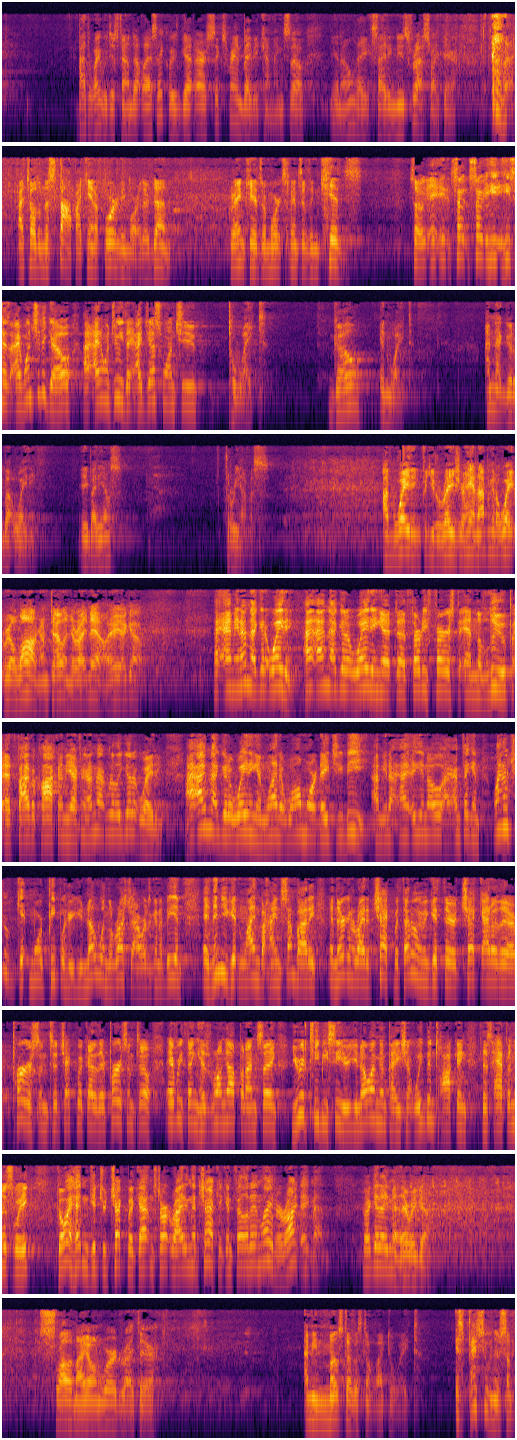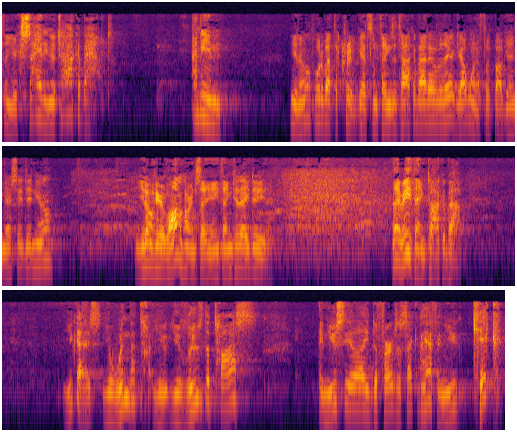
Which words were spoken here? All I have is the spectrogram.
By the way, we just found out last week we've got our sixth grandbaby coming. So, you know, exciting news for us right there. I told them to stop. I can't afford anymore. They're done. Grandkids are more expensive than kids. So, so, so he, he says, I want you to go. I, I don't want to do anything. I just want you to wait. Go and wait. I'm not good about waiting. Anybody else? Three of us. I'm waiting for you to raise your hand. I'm going to wait real long. I'm telling you right now. There you go. I, I mean, I'm not good at waiting. I, am not good at waiting at uh, 31st and the loop at 5 o'clock in the afternoon. I'm not really good at waiting. I, am not good at waiting in line at Walmart and HEB. I mean, I, I, you know, I'm thinking, why don't you get more people here? You know when the rush hour is going to be, and, and then you get in line behind somebody, and they're going to write a check, but they don't even get their check out of their purse and to checkbook out of their purse until everything has rung up. And I'm saying, you're a TBCer. You know I'm impatient. We've been talking. This happened this week. Go ahead and get your checkbook out and start writing the check. You can fill it in later, right? Amen. Do I get amen? There we go. Swallow my own word right there. I mean, most of us don't like to wait, especially when there's something exciting to talk about. I mean, you know, what about the crew? Got some things to talk about over there? Y'all won a football game yesterday, didn't y'all? You don't hear Longhorn say anything today, do you? Don't have anything to talk about you guys, you win the, you, you lose the toss, and UCLA defers the second half, and you kick.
